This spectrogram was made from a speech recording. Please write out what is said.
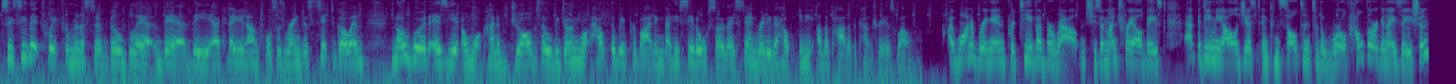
So you see that tweet from Minister Bill Blair there, the uh, Canadian Armed Forces Rangers set to go in. No word as yet on what kind of jobs they will be doing, what help they'll be providing, but he said also they stand ready to help any other part of the country as well. I want to bring in Prativa Baral. She's a Montreal based epidemiologist and consultant to the World Health Organization.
